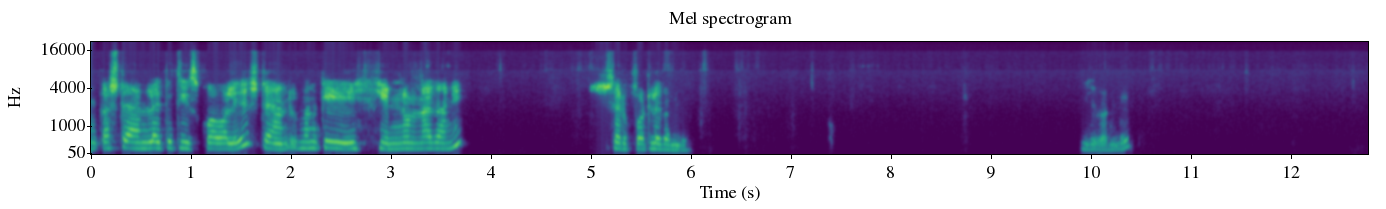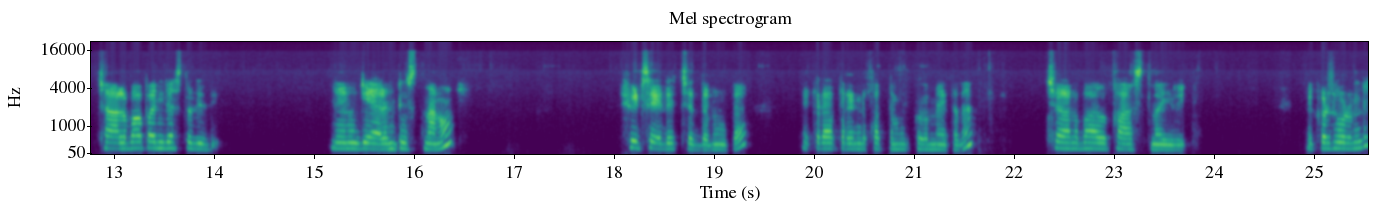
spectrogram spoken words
ఇంకా స్టాండ్లు అయితే తీసుకోవాలి. స్టాండ్లు మనకి ఎన్ని ఉన్నా కానీ సరిపోవట్లేదండి. ఇదిగోండి. చాలా బాగా పనిచేస్తుంది ఇది. నేను గ్యారంటీ ఇస్తున్నాను. షీట్ సైడ్ ఇచ్చేద్దాం ఇంకా. ఇక్కడ ఒక రెండు కొత్త ముక్కలు ఉన్నాయి కదా. చాలా బాగా కాస్తున్నాయి ఇవి. ఇక్కడ చూడండి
